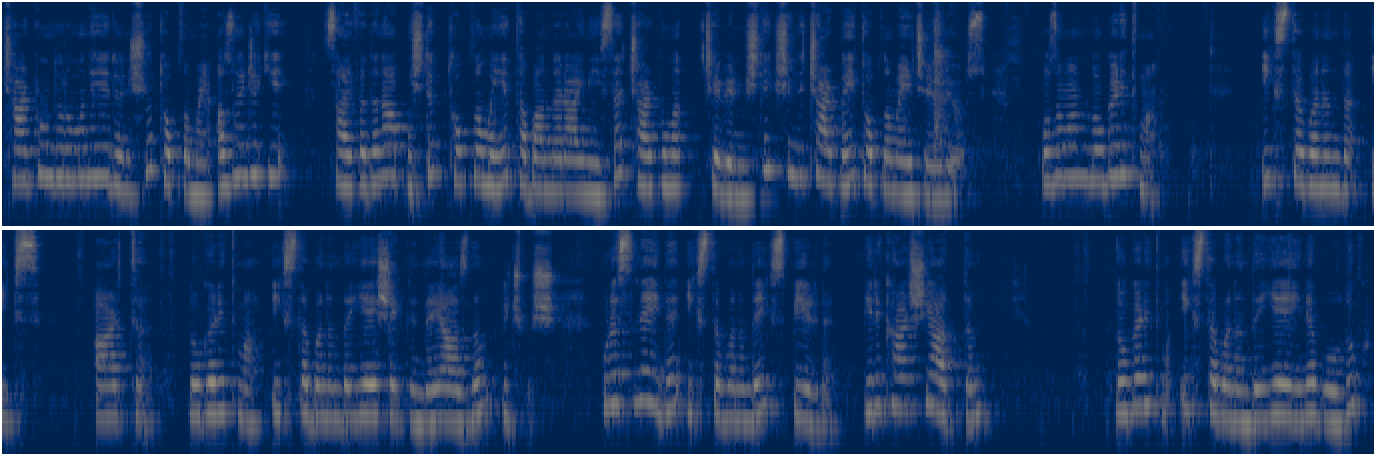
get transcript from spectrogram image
çarpım durumu neye dönüşüyor? Toplamaya. Az önceki sayfada ne yapmıştık? Toplamayı tabanlar aynıysa çarpıma çevirmiştik. Şimdi çarpmayı toplamaya çeviriyoruz. O zaman logaritma x tabanında x artı logaritma x tabanında y şeklinde yazdım 3'müş. Burası neydi? x tabanında x 1'di. 1'i karşıya attım. Logaritma x tabanında y'yi ne bulduk?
